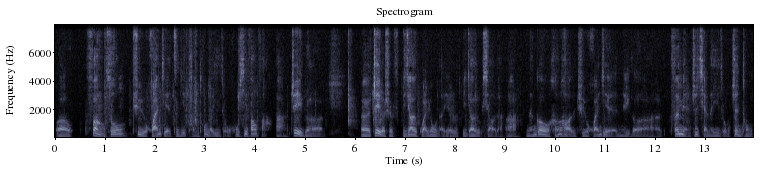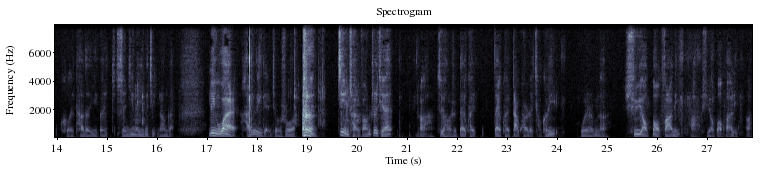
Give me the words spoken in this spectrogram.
呃放松，去缓解自己疼痛的一种呼吸方法啊。这个，呃，这个是比较管用的，也是比较有效的啊，能够很好的去缓解那个分娩之前的一种阵痛和它的一个神经的一个紧张感。另外还有一点就是说，进产房之前啊，最好是带块带块大块的巧克力，为什么呢？需要爆发力啊，需要爆发力啊。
